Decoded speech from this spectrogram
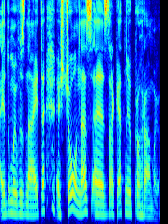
а я думаю, ви знаєте, що у нас е, з ракетною програмою.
